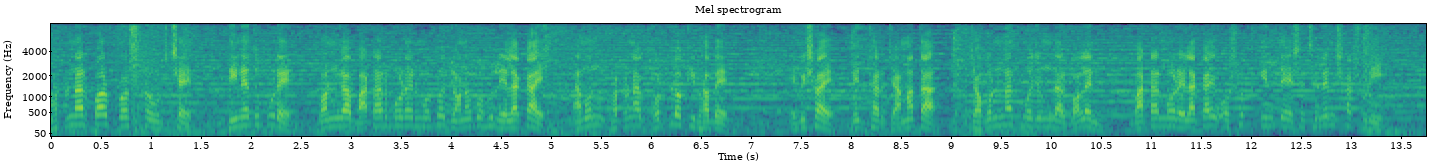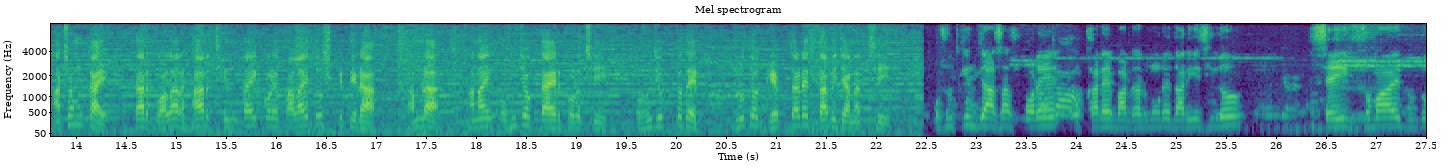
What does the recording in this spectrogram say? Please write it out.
ঘটনার পর প্রশ্ন উঠছে দিনে দুপুরে বনগা বাটার মোড়ের মতো জনবহুল এলাকায় এমন ঘটনা ঘটল কীভাবে? এ বিষয়ে বৃদ্ধার জামাতা জগন্নাথ মজুমদার বলেন বাটার মোড় এলাকায় ওষুধ কিনতে এসেছিলেন শাশুড়ি। আচমকায় তার গলার হার ছিনতাই করে পালায় দুষ্কৃতীরা। আমরা থানায় অভিযোগ দায়ের করেছি। অভিযুক্তদের দ্রুত গ্রেপ্তারের দাবি জানাচ্ছি। ওষুধ কিনতে আসার পরে ওখানে বাটার মোড়ে দাঁড়িয়েছিল। সেই সময় দুটো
